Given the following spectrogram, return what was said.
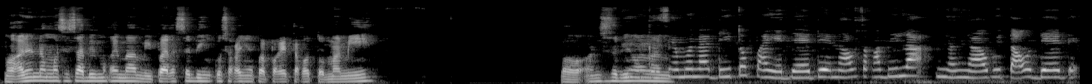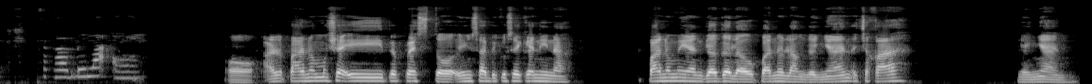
O, ano nang masasabi mo kay mami para sabihin ko sa kanya, papakita ko to. Mami? O, ano sasabihin mo kay mami? Kasi mo na dito pa, eh, dede na ako sa kabila. Nangawit ako dede sa kabila eh. O, ano, paano mo siya ipepesto? Yung sabi ko sa'yo kanina, paano mo yan gagalaw? Paano lang? Ganyan? At saka, ganyan.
